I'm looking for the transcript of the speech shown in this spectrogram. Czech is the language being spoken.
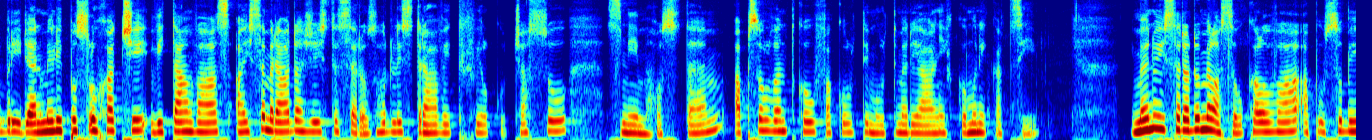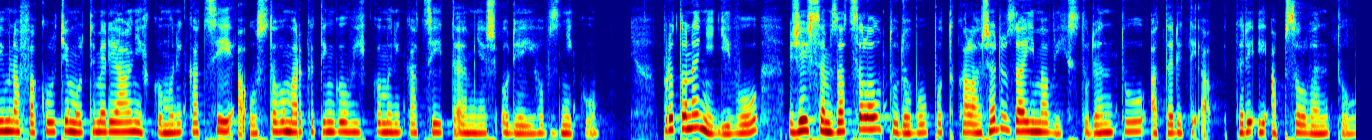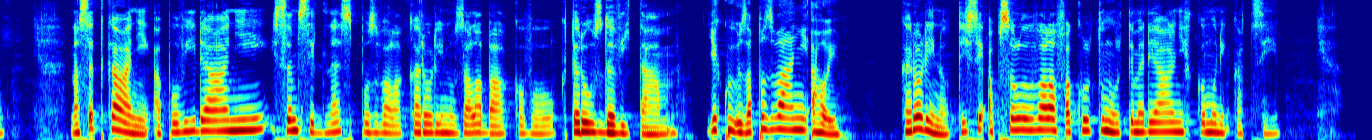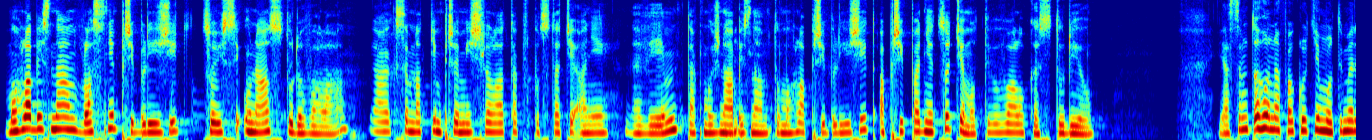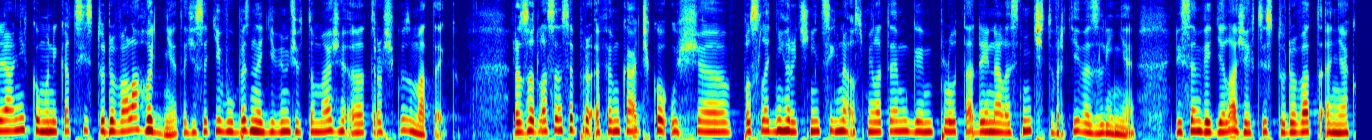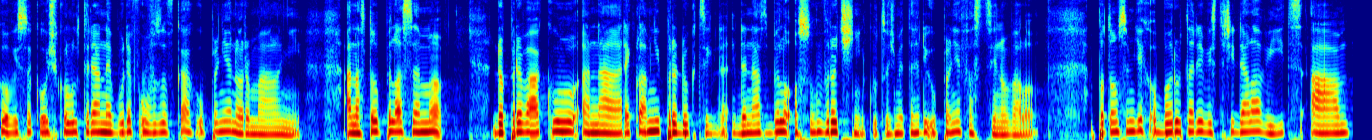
Dobrý den, milí posluchači, vítám vás a jsem ráda, že jste se rozhodli strávit chvilku času s mým hostem, absolventkou Fakulty multimediálních komunikací. Jmenuji se Radomila Soukalová a působím na Fakultě multimediálních komunikací a Ústavu marketingových komunikací téměř od jejího vzniku. Proto není divu, že jsem za celou tu dobu potkala řadu zajímavých studentů a tedy, ty, tedy i absolventů. Na setkání a povídání jsem si dnes pozvala Karolinu Zalabákovou, kterou zde vítám. Děkuji za pozvání, ahoj. Karolino, ty jsi absolvovala Fakultu multimediálních komunikací. Mohla bys nám vlastně přiblížit, co jsi u nás studovala? Já, jak jsem nad tím přemýšlela, tak v podstatě ani nevím, tak možná bys nám to mohla přiblížit a případně, co tě motivovalo ke studiu? Já jsem toho na fakultě multimediálních komunikací studovala hodně, takže se ti vůbec nedivím, že v tom máš uh, trošku zmatek. Rozhodla jsem se pro FMK už uh, v posledních ročnících na osmiletém Gimplu tady na lesní čtvrti ve Zlíně, kdy jsem věděla, že chci studovat nějakou vysokou školu, která nebude v uvozovkách úplně normální. A nastoupila jsem do prváku na reklamní produkci, kde, nás bylo osm v ročníku, což mě tehdy úplně fascinovalo. A potom jsem těch oborů tady vystřídala víc a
